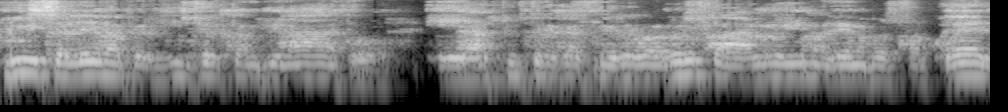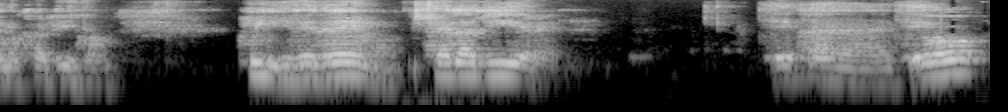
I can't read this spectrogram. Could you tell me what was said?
Lui si allena per vincere il campionato e ha tutte le carte in regola per farlo, io mi alleno per fare quello, capito? Quindi vedremo, c'è da dire. E, eh, Teo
